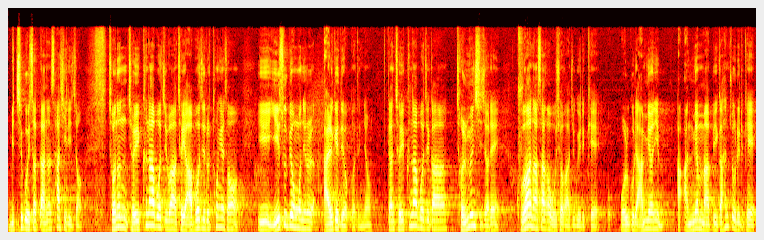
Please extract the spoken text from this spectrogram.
미치고 있었다는 사실이죠. 저는 저희 큰아버지와 저희 아버지를 통해서 이 예수병원을 알게 되었거든요. 그러니까 저희 큰아버지가 젊은 시절에 구안아사가 오셔가지고 이렇게 얼굴에 안면이 아, 안면 마비가 한쪽으로 이렇게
